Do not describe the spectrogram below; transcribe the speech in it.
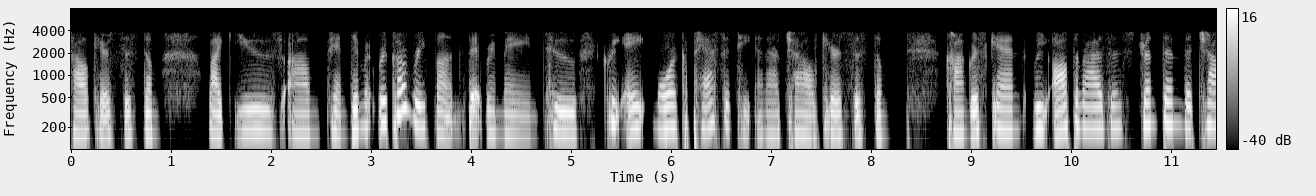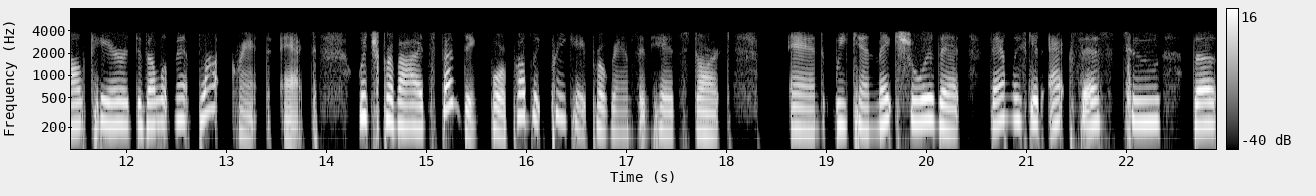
child care system like use um, pandemic recovery funds that remain to create more capacity in our child care system. Congress can reauthorize and strengthen the Child Care Development Block Grant Act, which provides funding for public pre K programs and Head Start. And we can make sure that families get access to the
